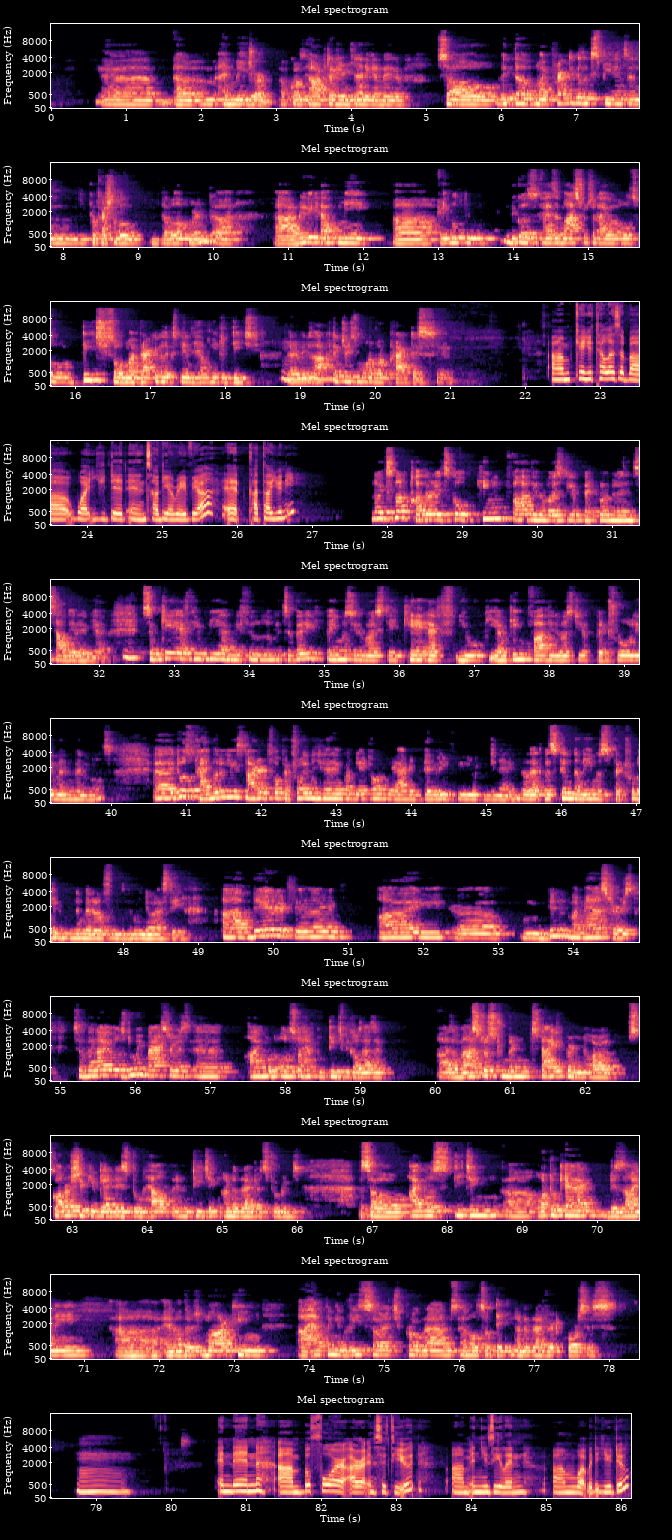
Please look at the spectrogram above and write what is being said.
uh, um, and major, of course, architecture, engineering, and major. So, with the, my practical experience in professional development, uh, uh really helped me uh, able to because as a master's and I also teach. So my practical experience helped me to teach mm-hmm. because architecture is more about practice. Um, can you tell us about what you did in Saudi Arabia at Qatar Uni? No, it's not Qatar. It's called King Fahd University of Petroleum in Saudi Arabia. Mm-hmm. So KFUPM, if you look, it's a very famous university, KFUPM, King Fahd University of Petroleum and Minerals. Uh, it was primarily started for petroleum engineering, but later on they added every field of engineering. So that was still the name was Petroleum and Minerals in University. Uh, there, uh, I uh, did my master's. So when I was doing master's, uh, I would also have to teach because as a as a master student stipend or scholarship you get is to help in teaching undergraduate students. So I was teaching uh, AutoCAD, designing, uh, and other marking, uh, helping in research programs, and also taking undergraduate courses. Mm. And then um, before our institute um, in New Zealand, um, what did you do?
